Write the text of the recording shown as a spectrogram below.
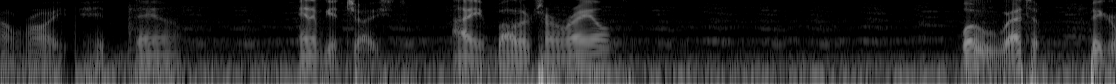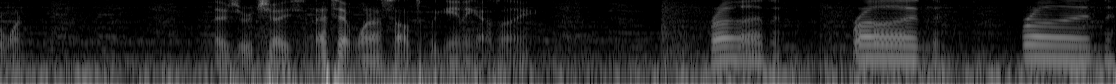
Alright, heading down. And I'm getting chased. I ain't bothered to turn around. Whoa, that's a bigger one. Those are chasing. That's that one I saw at the beginning, I think. Run! Run! Run!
